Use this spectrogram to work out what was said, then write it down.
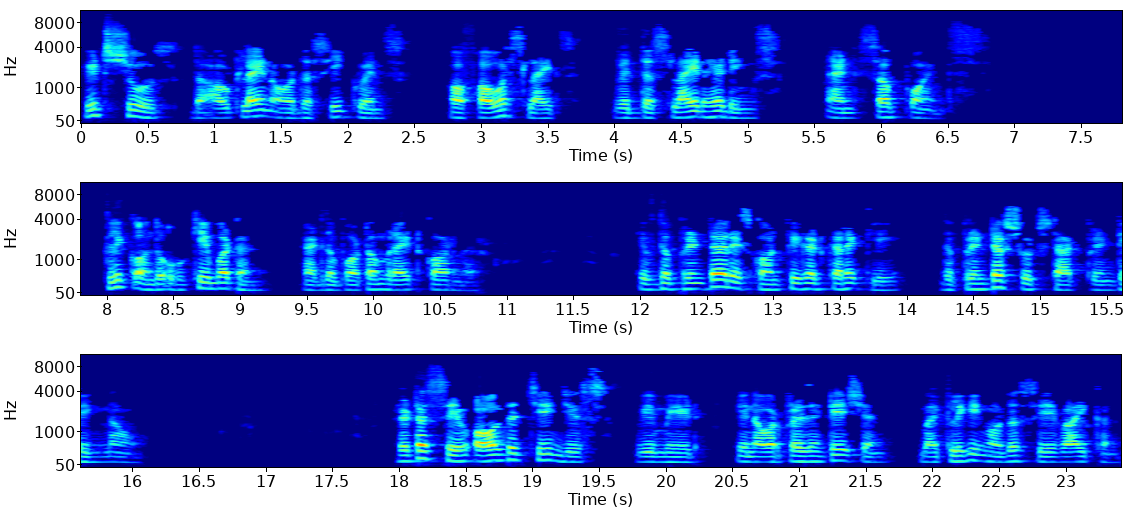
It shows the outline or the sequence of our slides with the slide headings and subpoints. Click on the OK button at the bottom right corner. If the printer is configured correctly, the printer should start printing now. Let us save all the changes we made in our presentation by clicking on the save icon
